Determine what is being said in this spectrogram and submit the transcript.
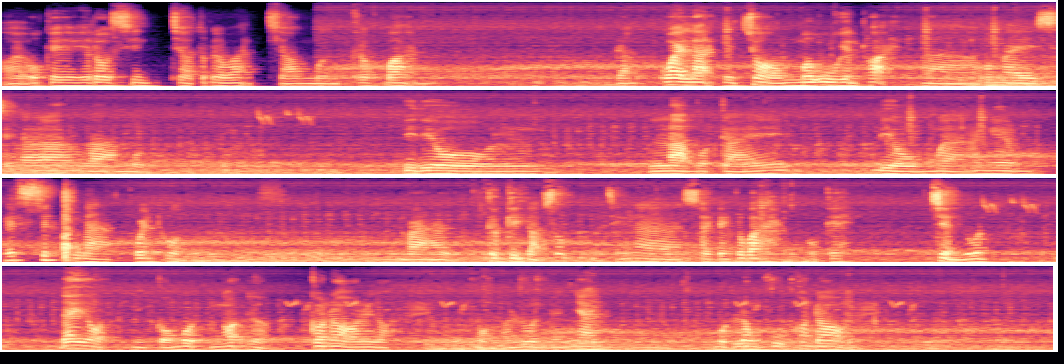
Rồi, ok, hello, xin chào tất cả các bạn, chào mừng các bạn đã quay lại cái trò MU huyền thoại. À, Hôm nay sẽ là một video làm một cái điều mà anh em hết sức là quen thuộc và cực kỳ cảm xúc. Đó chính là xoay cánh các bạn. Ok triển luôn. Đây rồi mình có một ngọn lửa con đò đây rồi. Bỏ nó luôn nhanh một lông vũ con đò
